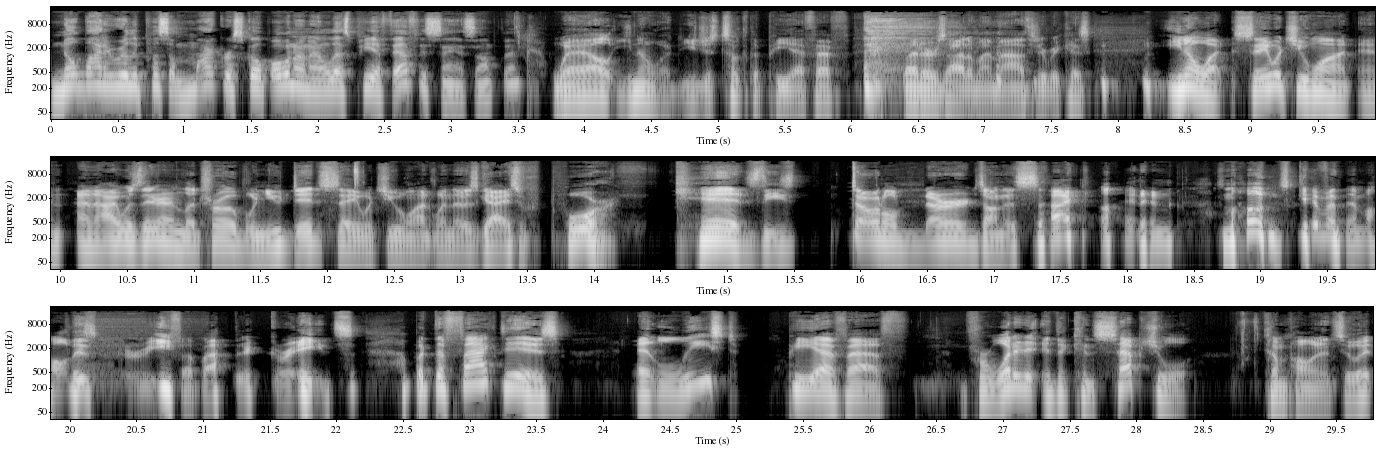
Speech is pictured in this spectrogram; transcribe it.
nobody really puts a microscope on it unless PFF is saying something. Well, you know what? You just took the PFF letters out of my mouth here because you know what? Say what you want. And and I was there in Latrobe when you did say what you want when those guys were poor kids, these total nerds on the sideline and Moan's giving them all this grief about their grades. But the fact is, at least PFF for what it is, the conceptual component to it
